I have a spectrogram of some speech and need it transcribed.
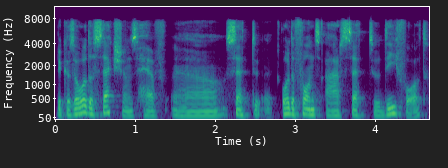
because all the sections have uh, set to, all the fonts are set to default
